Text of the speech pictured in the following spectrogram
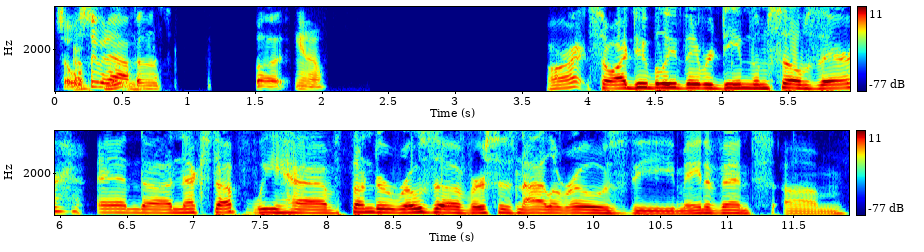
So we'll see what happens. But you know, All right, so I do believe they redeemed themselves there. And uh, next up, we have Thunder Rosa versus Nyla Rose, the main event. Um,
